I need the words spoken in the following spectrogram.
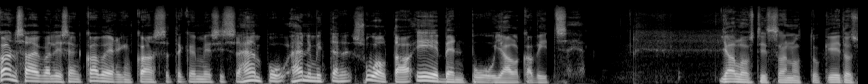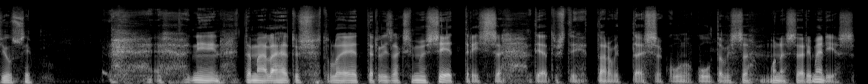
kansainvälisen kaverin kanssa tekemisissä. Hän, puhu, hän nimittäin suoltaa ebenpuujalkavitsejä. Jalosti sanottu. Kiitos Jussi. Niin, tämä lähetys tulee eetterin lisäksi myös Seetterissä tietysti tarvittaessa kuultavissa monessa eri mediassa.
